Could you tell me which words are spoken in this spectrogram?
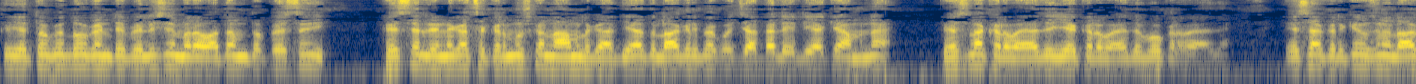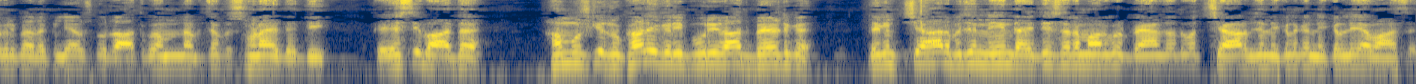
कि ये तो कि दो घंटे पहले से मरा हुआ था हम तो पैसे ही पैसे लेने का चक्कर में उसका नाम लगा दिया तो लाख रुपया कुछ ज़्यादा ले लिया कि हमने फैसला करवाया जाए ये करवाया जाए वो करवाया जाए। ऐसा करके उसने लाख रुपया रख लिया उसको रात को हमने जब सुनाई दे दी कि ऐसी बात है हम उसकी रुखाड़ी करी पूरी रात बैठ के लेकिन चार बजे नींद आई थी सर हमारे को बयान था तो वो चार बजे निकल के निकल लिया वहाँ से।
